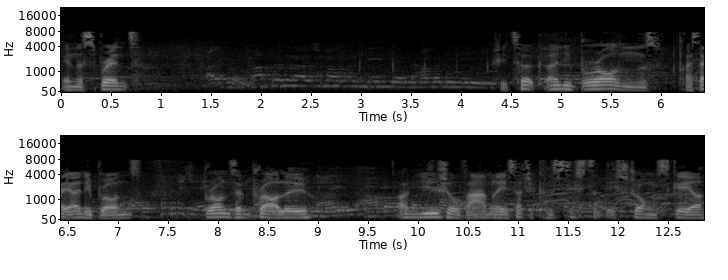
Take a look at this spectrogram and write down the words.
in the sprint. She took only bronze. I say only bronze. Bronze and Pra Loup. Unusual for Emily, such a consistently strong skier.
